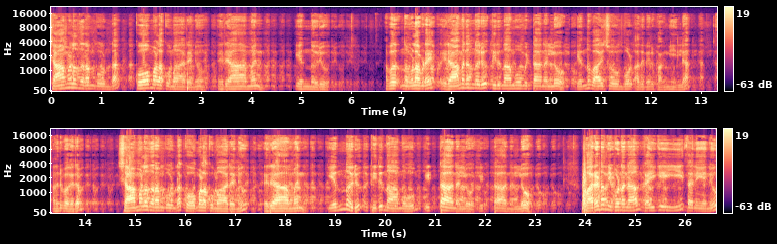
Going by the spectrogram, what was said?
ശ്യാമള നിറം പൂണ്ട കോമളകുമാരനു രാമൻ എന്നൊരു അപ്പൊ നമ്മളവിടെ രാമൻ എന്നൊരു തിരുനാമവും ഇട്ടാനല്ലോ എന്ന് വായിച്ചു പോകുമ്പോൾ അതിനൊരു ഭംഗിയില്ല. അതിനു പകരം ശ്യാമള നിറം പൂണ്ട കോമളകുമാരനു രാമൻ എന്നൊരു തിരുനാമവും ഇട്ടാനല്ലോ ഇട്ടാനല്ലോ. ഭരണനിപുണനാം കൈകേയി തനയനു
